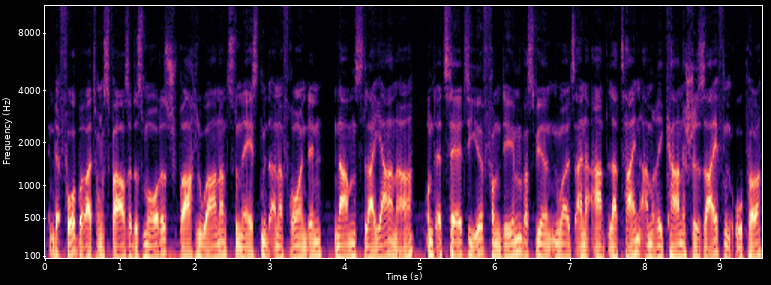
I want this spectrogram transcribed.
In der Vorbereitungsphase des Mordes sprach Luana zunächst mit einer Freundin namens Layana und erzählte ihr von dem, was wir nur als eine Art lateinamerikanische Seifenoper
